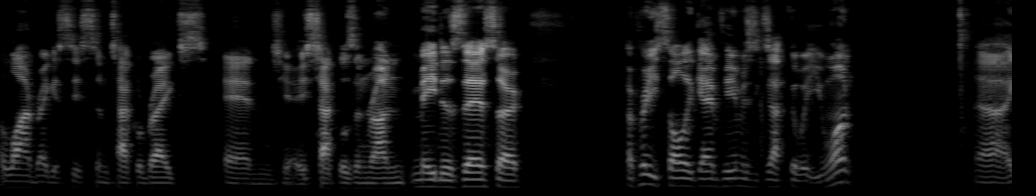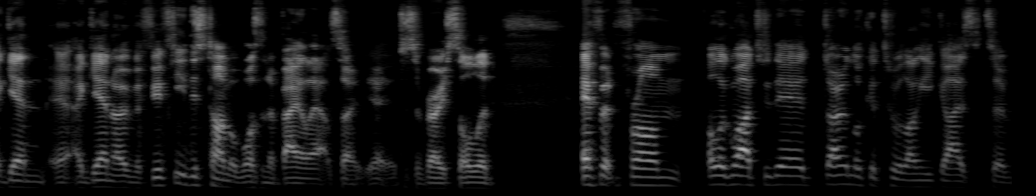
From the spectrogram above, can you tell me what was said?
a line break assist, some tackle breaks, and you know, his tackles and run meters there. So a pretty solid game for him is exactly what you want. Uh, again, again over 50. This time it wasn't a bailout, so yeah, just a very solid effort from Olakau'atu there. Don't look at Tuilagi, guys. It's going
